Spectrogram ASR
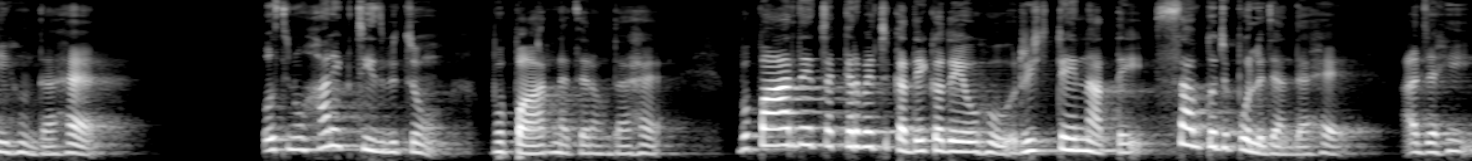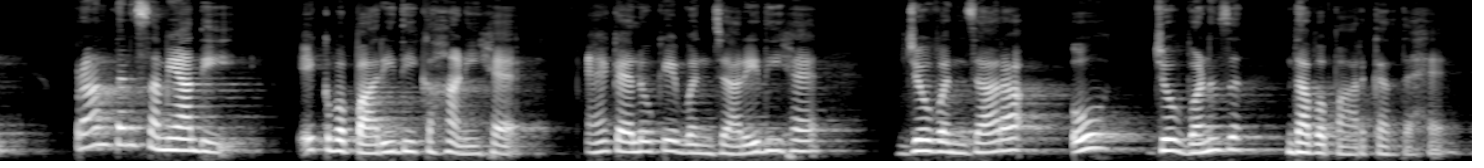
ਹੀ ਹੁੰਦਾ ਹੈ। ਉਸ ਨੂੰ ਹਰ ਇੱਕ ਚੀਜ਼ ਵਿੱਚੋਂ ਵਪਾਰ ਨਜ਼ਰ ਆਉਂਦਾ ਹੈ। ਵਪਾਰ ਦੇ ਚੱਕਰ ਵਿੱਚ ਕਦੇ-ਕਦੇ ਉਹ ਰਿਸ਼ਤੇ ਨਾਤੇ ਸਭ ਕੁਝ ਭੁੱਲ ਜਾਂਦਾ ਹੈ। ਅਜਿਹੀ ਪ੍ਰਾਂਤਨ ਸਮਿਆਂ ਦੀ ਇੱਕ ਵਪਾਰੀ ਦੀ ਕਹਾਣੀ ਹੈ। ਐ ਕਹਿ ਲੋ ਕਿ ਵਣਜਾਰੇ ਦੀ ਹੈ। ਜੋ ਵਣਜਾਰਾ, ਉਹ ਜੋ ਵਣਜ ਦਾ ਵਪਾਰ ਕਰਦਾ ਹੈ।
